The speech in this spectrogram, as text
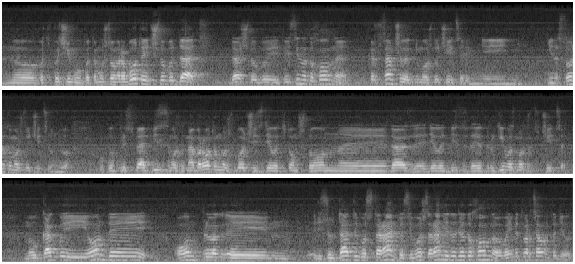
Но вот почему? Потому что он работает, чтобы дать, да, чтобы перевести на духовное. Скажем, сам человек не может учиться, или не, не настолько может учиться у него. Он приступает к бизнесу, может быть, наоборот, он может больше сделать в том, что он э, да, делает бизнес, дает другим возможность учиться. Ну, как бы и он, да, он прилаг- э, результат его стараний, то есть его старания это для духовного, во имя Творца он это делает.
